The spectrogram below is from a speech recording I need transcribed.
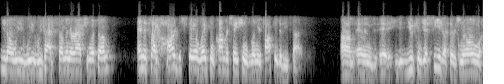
you know, we, we we've had some interaction with them, and it's like hard to stay awake in conversations when you're talking to these guys. Um, and it, you can just see that there's no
